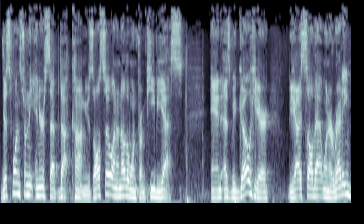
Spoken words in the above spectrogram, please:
This one's from the intercept.com. He was also on another one from PBS. And as we go here, you guys saw that one already.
